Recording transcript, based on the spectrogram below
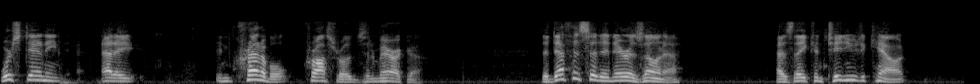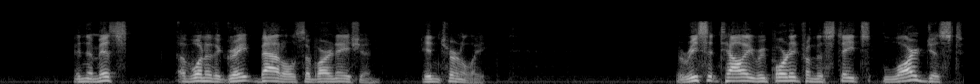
we're standing at a incredible crossroads in America. The deficit in Arizona, as they continue to count in the midst of one of the great battles of our nation internally. The recent tally reported from the state's largest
